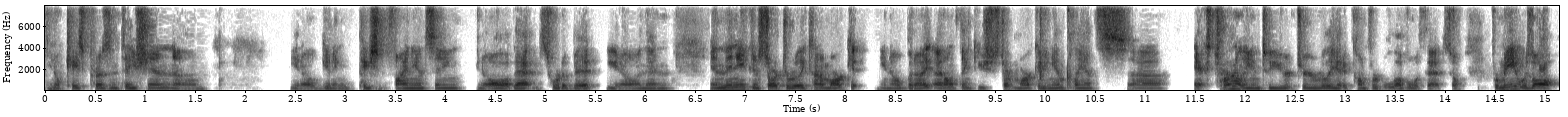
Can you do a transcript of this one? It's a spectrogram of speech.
you know, case presentation, um, you know getting patient financing you know all of that sort of bit you know and then and then you can start to really kind of market you know but i, I don't think you should start marketing implants uh, externally until you're, until you're really at a comfortable level with that. So for me it was all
